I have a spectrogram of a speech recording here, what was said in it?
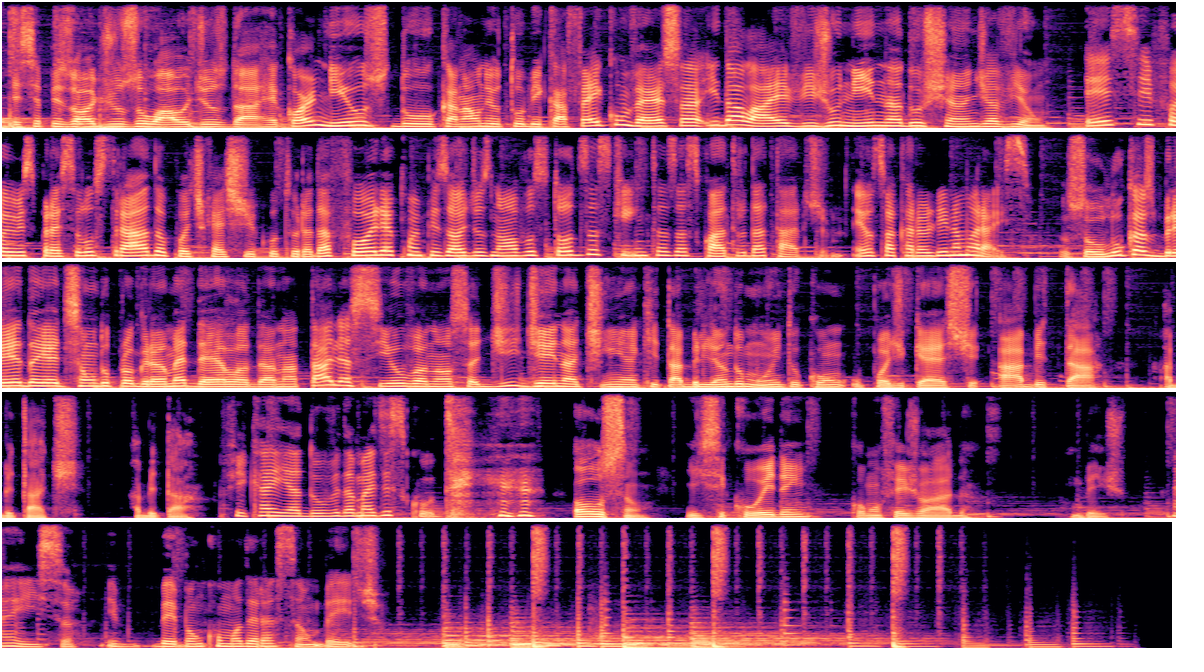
Esse episódio usou áudios da Record News, do canal no YouTube Café e Conversa e da live Junina do Chão de Avião. Esse foi o Expresso Ilustrado, o podcast de cultura da Folha, com episódios novos todas as quintas às quatro da tarde. Eu sou a Carolina Moraes. Eu sou o Lucas Breda e a edição do programa é dela, da Natália Silva, nossa DJ Natinha, que tá brilhando muito com o podcast Habitat. Habitat. Habitat. Fica aí a dúvida, mas escutem. Ouçam e se cuidem como feijoada. Um beijo. É isso. E bebam com moderação. Beijo.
